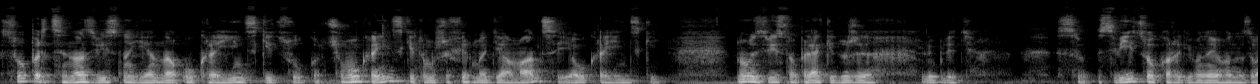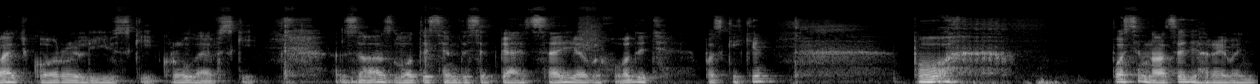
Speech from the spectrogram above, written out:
Супер ціна, звісно, є на український цукор. Чому український? Тому що фірма Діамант це є український. Ну, звісно, поляки дуже люблять свій цукор, і вони його називають королівський, королевський. За злоти 75. Це є, виходить по скільки? По, по 17 гривень.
